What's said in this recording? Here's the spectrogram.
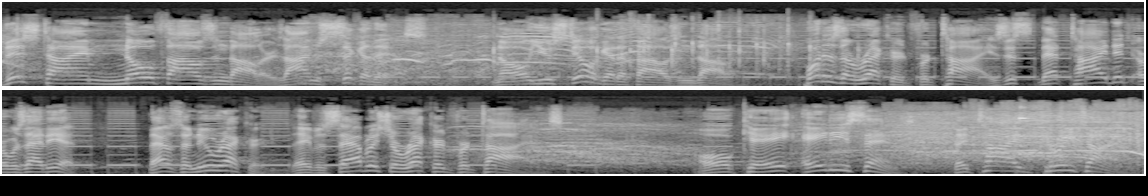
This time, no thousand dollars. I'm sick of this. No, you still get a thousand dollars. What is the record for ties? Is that tied it, or was that it? That was a new record. They've established a record for ties. Okay, 80 cents. They tied three times.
